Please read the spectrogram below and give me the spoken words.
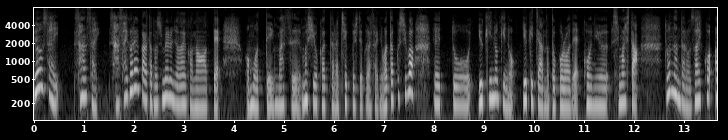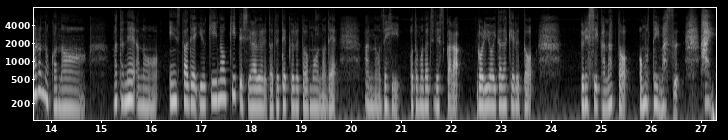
4歳、3歳、3歳ぐらいから楽しめるんじゃないかなって思っています。もしよかったらチェックしてくださいね。私は、えっと、雪の木のゆきちゃんのところで購入しました。どうなんだろう？在庫あるのかな？またね、あの、インスタで雪の木って調べると出てくると思うので、あの、ぜひお友達ですからご利用いただけると嬉しいかなと思っています。はい。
